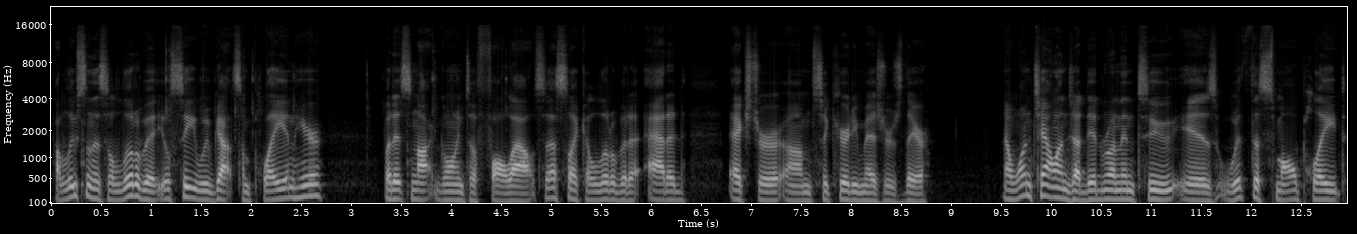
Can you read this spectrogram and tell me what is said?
if I loosen this a little bit, you'll see we've got some play in here, but it's not going to fall out. So that's like a little bit of added extra um, security measures there. Now one challenge I did run into is with the small plate,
